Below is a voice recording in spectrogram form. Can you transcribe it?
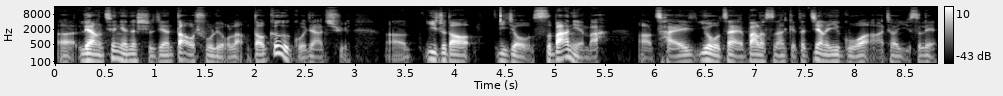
呃，两千年的时间到处流浪，到各个国家去，呃，一直到一九四八年吧，啊，才又在巴勒斯坦给他建了一国啊，叫以色列。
